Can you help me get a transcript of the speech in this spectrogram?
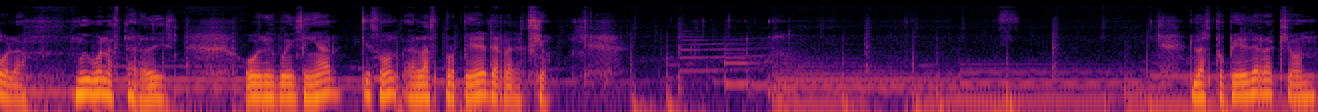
Hola, muy buenas tardes. Hoy les voy a enseñar qué son las propiedades de redacción. Las propiedades de redacción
